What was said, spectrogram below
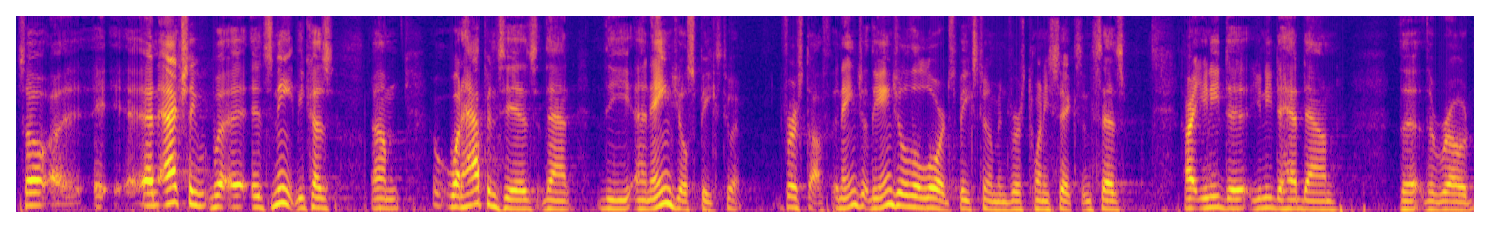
So, uh, and actually, it's neat because um, what happens is that the, an angel speaks to him. First off, an angel, the angel of the Lord speaks to him in verse 26 and says, All right, you need to, you need to head down the, the road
